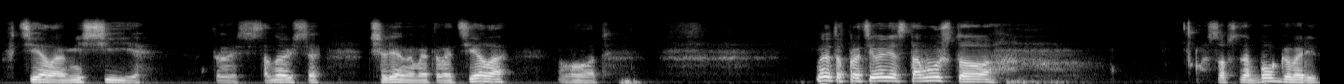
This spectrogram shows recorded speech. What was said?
в тело Мессии. То есть становишься членом этого тела. Вот. Ну, это в противовес тому, что, собственно, Бог говорит.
